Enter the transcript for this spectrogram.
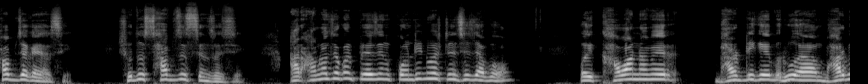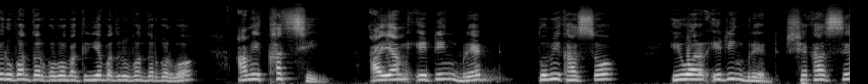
সব জায়গায় আছে, শুধু সাবজেক্ট সেন্স হয়েছে। আর আমরা যখন প্রেজেন্ট কন্টিনিউয়াস টেন্সে যাব, ওই খাওয়া নামের ভার্বটিকে ভার্বে রূপান্তর করব বা ক্রিয়াপদে রূপান্তর করব, আমি খাচ্ছি। আই অ্যাম ইটিং ব্রেড তুমি খাচ্ছ ইউ আর ইটিং ব্রেড সে খাচ্ছে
